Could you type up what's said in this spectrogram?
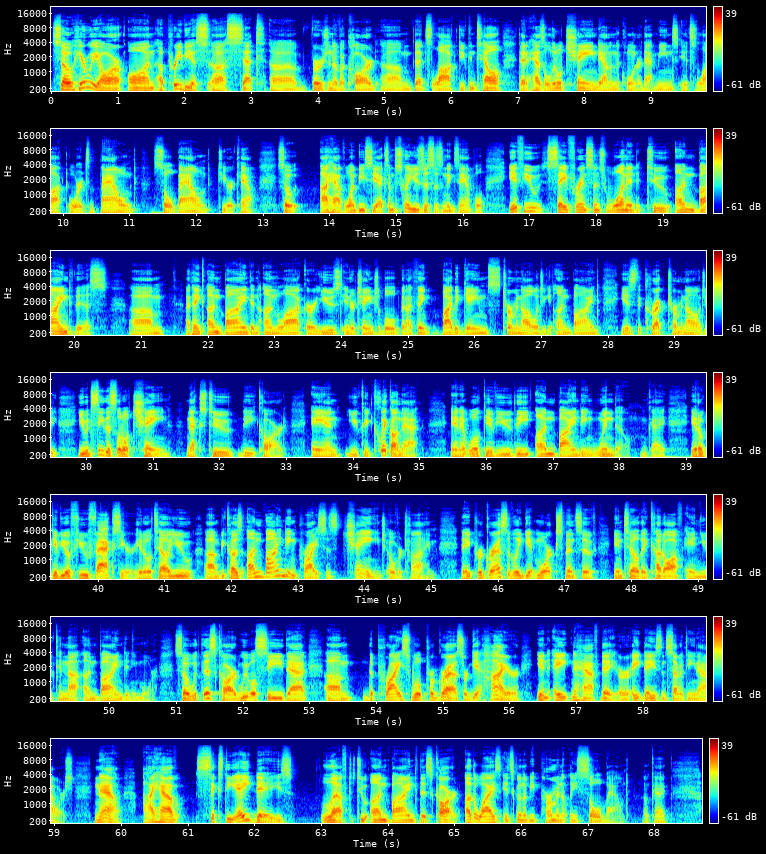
So here we are on a previous uh, set uh, version of a card um, that's locked. You can tell that it has a little chain down in the corner. That means it's locked or it's bound, soul bound to your account. So I have one BCX. I'm just going to use this as an example. If you say, for instance, wanted to unbind this, um, I think unbind and unlock are used interchangeable, but I think by the game's terminology, unbind is the correct terminology. You would see this little chain next to the card, and you could click on that and it will give you the unbinding window. Okay, it'll give you a few facts here. It'll tell you um, because unbinding prices change over time, they progressively get more expensive until they cut off and you cannot unbind anymore. So with this card, we will see that um, the price will progress or get higher in eight and a half days or eight days and 17 hours. Now I have 68 days left to unbind this card. Otherwise, it's going to be permanently soul bound. Okay.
